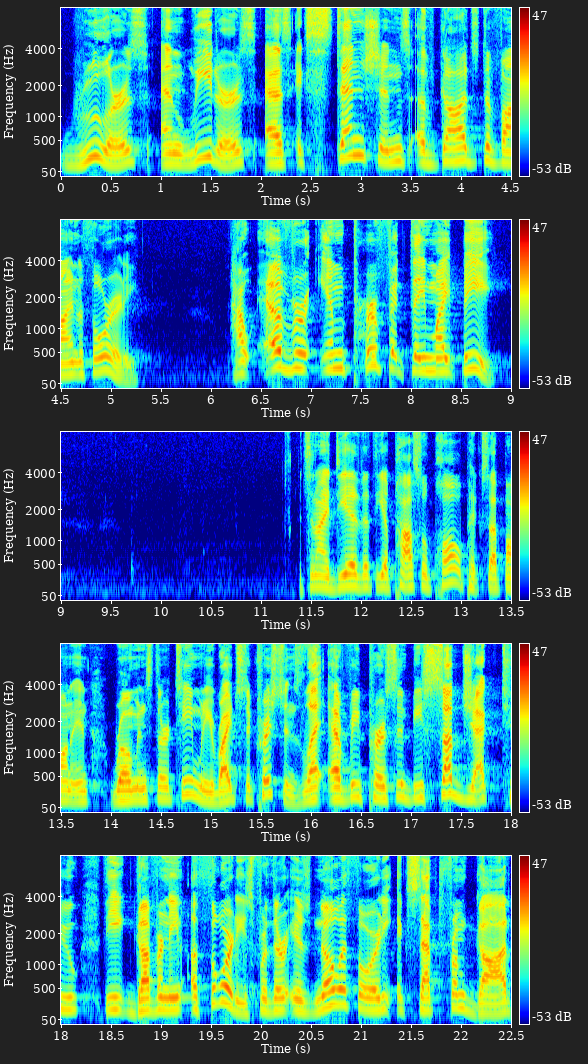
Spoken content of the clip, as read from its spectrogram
rulers and leaders as extensions of God's divine authority, however imperfect they might be. It's an idea that the Apostle Paul picks up on in Romans 13 when he writes to Christians Let every person be subject to the governing authorities, for there is no authority except from God,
